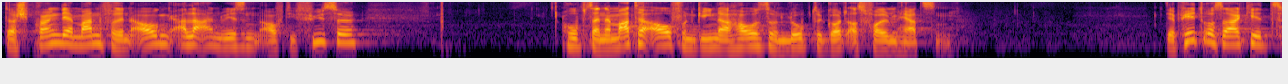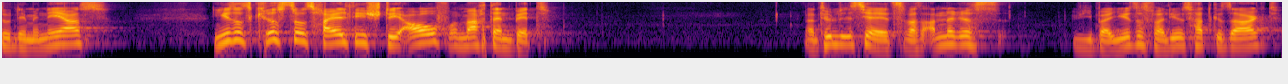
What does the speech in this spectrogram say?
Da sprang der Mann vor den Augen aller Anwesenden auf die Füße, hob seine Matte auf und ging nach Hause und lobte Gott aus vollem Herzen. Der Petrus sagt hier zu dem Aeneas, Jesus Christus heilt dich, steh auf und mach dein Bett. Natürlich ist ja jetzt was anderes wie bei Jesus, weil Jesus hat gesagt,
